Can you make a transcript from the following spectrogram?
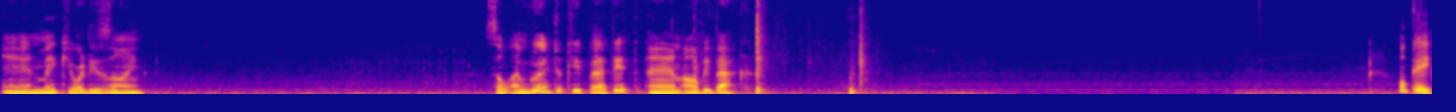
and make your design. So I'm going to keep at it and I'll be back okay.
